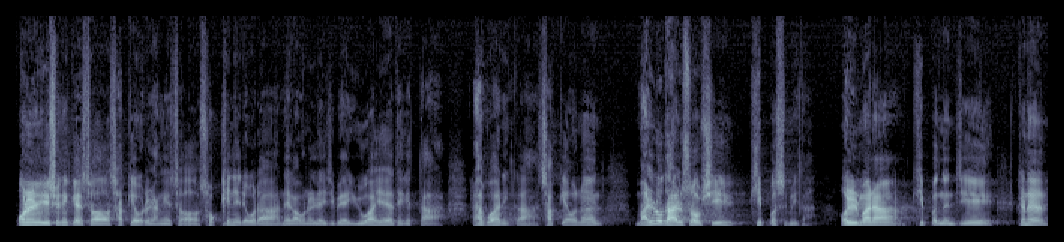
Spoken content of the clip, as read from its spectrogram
오늘 예수님께서 삭개오를 향해서 속히 내려오라 내가 오늘 내 집에 유하여야 되겠다라고 하니까 삭개오는 말로 다 할 수 없이 기뻤습니다. 얼마나 기뻤는지 그는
